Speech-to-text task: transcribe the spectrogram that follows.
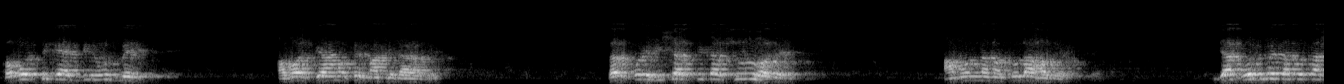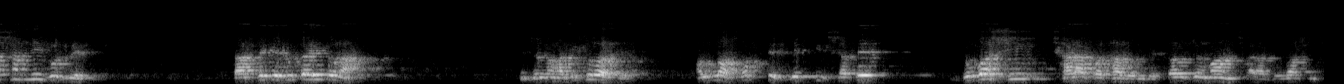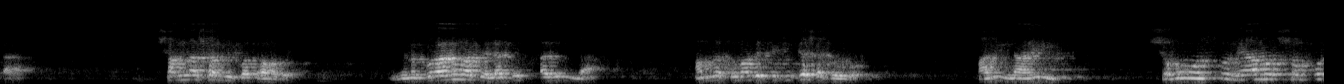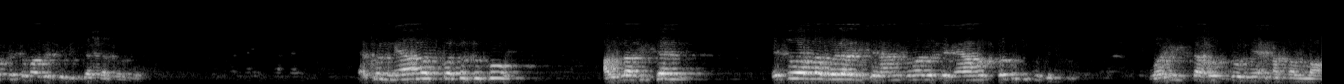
কবর থেকে একদিন উঠবে, আবার কেয়ামতের মাঠে দাঁড়াবে। তারপরে হিসাব কিতাব শুরু হবে, আমল নামা তোলা হবে। যা ঘটবে তা তো তার সামনেই ঘটবে, তার থেকে লুকাইত না। এই জন্য হাদিসও আছে, আল্লাহ প্রত্যেক ব্যক্তির সাথে দুবাসী ছাড়া কথা বলবে, তর্জমান ছাড়া, দুবাসী ছাড়া। সামনাসামনি কথা হবে। এই জন্য কোরআনও আছে আমরা তোমাদেরকে জিজ্ঞাসা করব, আমি নাই। সমস্ত নিয়ামত সম্পর্কে তোমাদেরকে জিজ্ঞাসা করব। এখন নিয়ামত কতটুকু? আল্লাহ দিচ্ছেন এটাও আল্লাহ বলে দিচ্ছেন, আমি তোমাদেরকে নিয়ামত কতটুকু দেখি? ওয়াইন তাহুদ্দু নিয়ামত আল্লাহ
